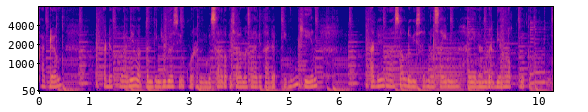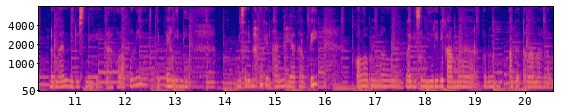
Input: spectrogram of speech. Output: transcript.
Kadang ada kalanya nggak penting juga sih ukuran besar atau kecil masalah kita hadapi. Mungkin ada yang merasa udah bisa nyelesain hanya dengan berdialog gitu dengan diri sendiri. Nah kalau aku nih tipe yang ini bisa dibilang mungkin aneh ya tapi kalau memang lagi sendiri di kamar atau agak tengah malam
